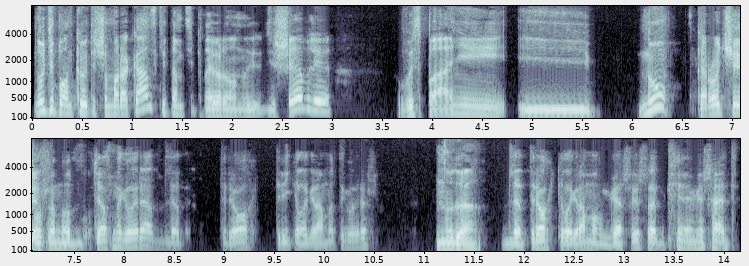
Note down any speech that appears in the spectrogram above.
ну, типа, он какой-то еще марокканский, там, типа, наверное, он дешевле в Испании, и, ну, короче, Слушай, ну, честно говоря, для трех, три килограмма, ты говоришь? Ну да. Для трех килограммов гашиша перемешать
